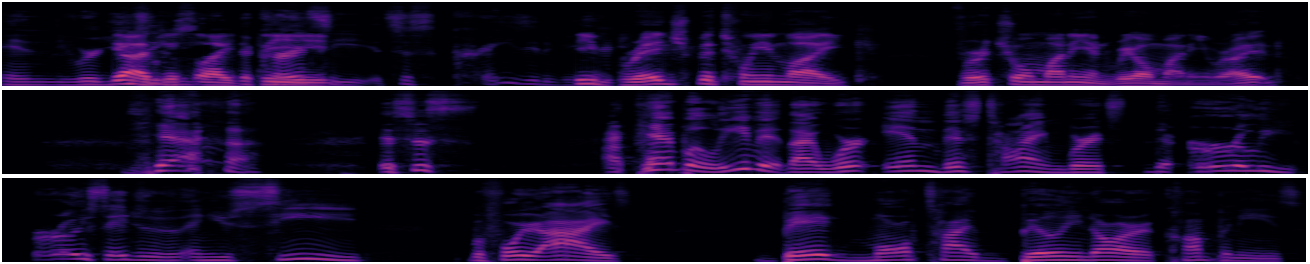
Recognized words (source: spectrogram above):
and we're Yeah, using just like the, the- currency. It's just crazy to me. The bridge between like virtual money and real money, right? Yeah. It's just I can't believe it that we're in this time where it's the early, early stages of it, and you see before your eyes big multi billion dollar companies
